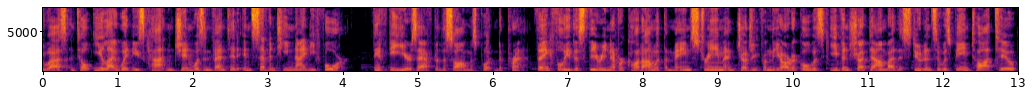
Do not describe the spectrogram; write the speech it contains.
US until Eli Whitney's cotton gin was invented in 1794. 50 years after the song was put into print. Thankfully, this theory never caught on with the mainstream, and judging from the article, was even shut down by the students it was being taught to,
